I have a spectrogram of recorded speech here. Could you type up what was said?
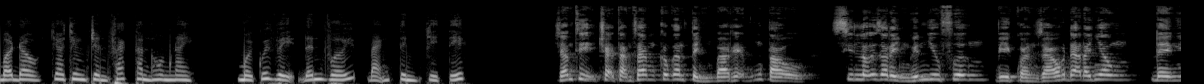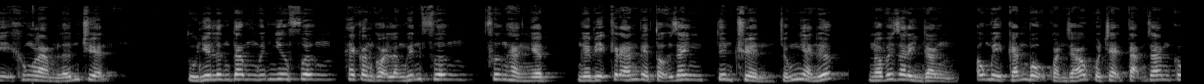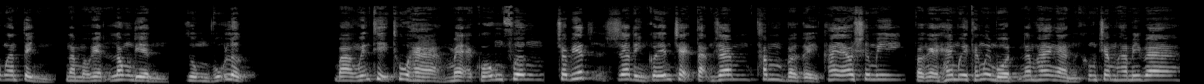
Mở đầu cho chương trình phát thanh hôm nay, mời quý vị đến với bản tin chi tiết. Giám thị trại tạm giam công an tỉnh Bà Rịa Vũng Tàu xin lỗi gia đình Nguyễn Như Phương vì quản giáo đã đánh ông, đề nghị không làm lớn chuyện. Tù nhân lương tâm Nguyễn Như Phương hay còn gọi là Nguyễn Phương, Phương Hàng Nhật, người bị kết án về tội danh tuyên truyền chống nhà nước, nói với gia đình rằng ông bị cán bộ quản giáo của trại tạm giam công an tỉnh nằm ở huyện Long Điền dùng vũ lực Bà Nguyễn Thị Thu Hà, mẹ của ông Phương, cho biết gia đình có đến trại tạm giam thăm và gửi hai áo sơ mi vào ngày 20 tháng 11 năm 2023.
